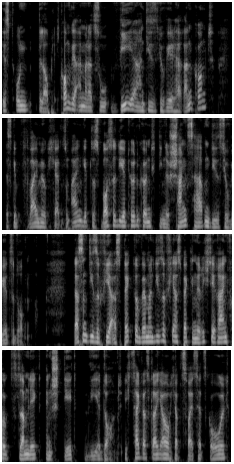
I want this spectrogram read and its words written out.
ist unglaublich. Kommen wir einmal dazu, wie ihr an dieses Juwel herankommt. Es gibt zwei Möglichkeiten. Zum einen gibt es Bosse, die ihr töten könnt, die eine Chance haben, dieses Juwel zu droppen. Das sind diese vier Aspekte und wenn man diese vier Aspekte in der richtigen Reihenfolge zusammenlegt, entsteht The Adorned. Ich zeige das gleich auch. Ich habe zwei Sets geholt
